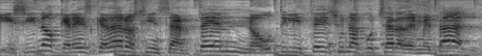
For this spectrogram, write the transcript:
Y si no queréis quedaros sin sartén, no utilicéis una cuchara de metal.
